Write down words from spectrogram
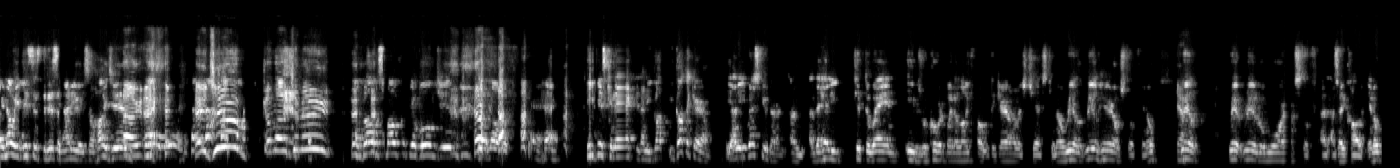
I know he listens to this and anyway. So hi, Jim. Oh, hey, Jim. Come on, Jimmy. I'm blowing smoke up your bum, Jim. Yeah, no, but, uh, he disconnected and he got he got the girl. And he rescued her and, and the heli tipped away and he was recovered by the lifeboat with the girl on his chest. You know, real real hero stuff. You know, Yeah. real real real reward stuff as, I call it. You know,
